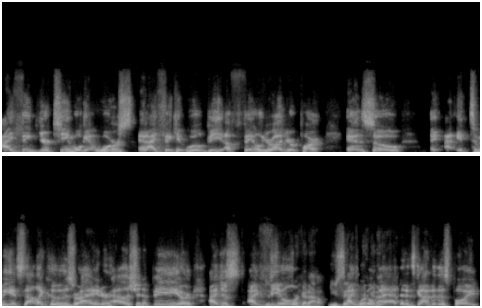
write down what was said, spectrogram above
I think your team will get worse and i think it will be a failure on your part. And so it, it, to me it's not like who's right or how should it be or i just i just feel work it out. You say i feel bad that it's gotten to this point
